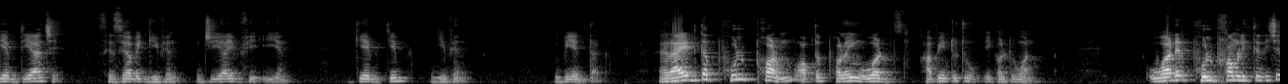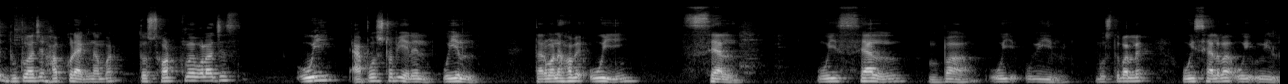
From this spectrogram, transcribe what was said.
গেভ দেওয়া আছে। শেষে হবে given G I V E N gave give given বিয়ের দাগ। Write the full form of the following words half into two equal to one ওয়ার্ডের ফুল ফর্ম লিখতে দিয়েছে, দুটো আছে হাফ করে এক নাম্বার তো শর্ট ফর্মে বলা আছে, we apostrophe apostrophe L L, will. তার মানে হবে উই স্যাল উই স্যাল বা উই উইল, বুঝতে পারলে? উই শ্যাল বা উই উইল।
